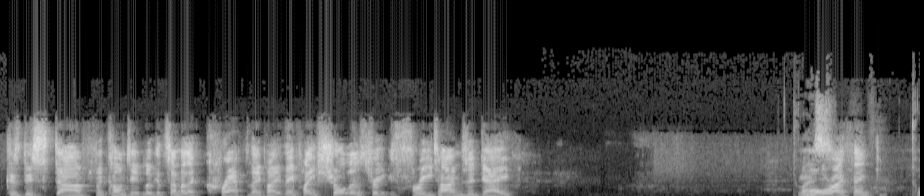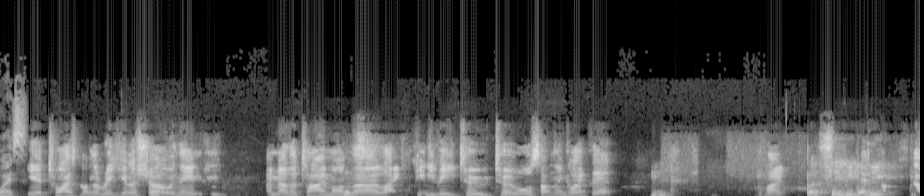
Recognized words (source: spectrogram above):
Because they're starved for content. Look at some of the crap they play. They play Shortland Street three times a day. Twice. More, I think. Twice. Yeah, twice on the regular show, and then another time on the like TV two two or something like that. Like, But CPW, No,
